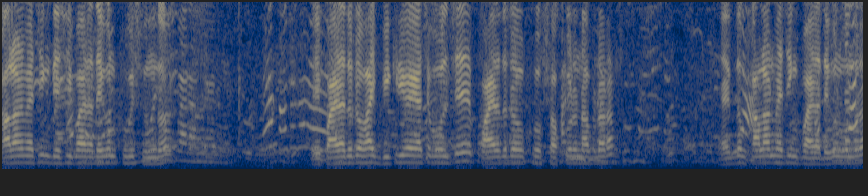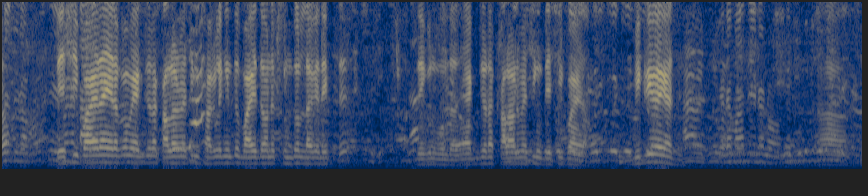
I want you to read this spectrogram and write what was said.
কালার ম্যাচিং দেশি পায়রা, দেখুন খুবই সুন্দর। এই পায়রা দুটো ভাই বিক্রি হয়ে গেছে বলছে, পায়রা দুটো খুব শখ করুন আপনারা। একদম কালার ম্যাচিং পায়রা, দেখুন বন্ধুরা। দেশি পায়রা এরকম একজোড়া কালার ম্যাচিং থাকলে কিন্তু বাড়িতে অনেক সুন্দর লাগে দেখতে। দেখুন বন্ধুরা একজোড়া কালার ম্যাচিং দেশি পায়রা। বিক্রি হয়ে গেছে? আচ্ছা।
